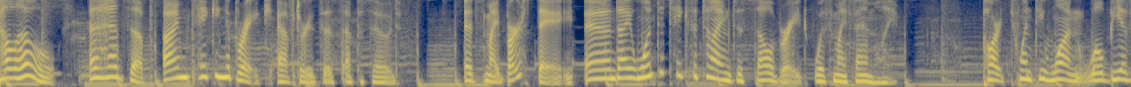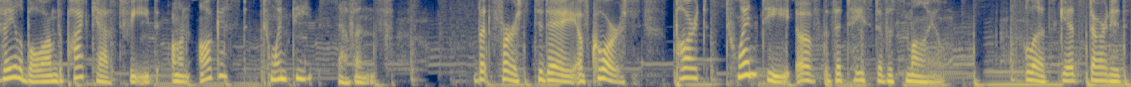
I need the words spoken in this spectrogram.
Hello. A heads up, I'm taking a break after this episode. It's my birthday, and I want to take the time to celebrate with my family. Part 21 will be available on the podcast feed on August 27th. But first, today, of course, part 20 of The Taste of a Smile. Let's get started.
